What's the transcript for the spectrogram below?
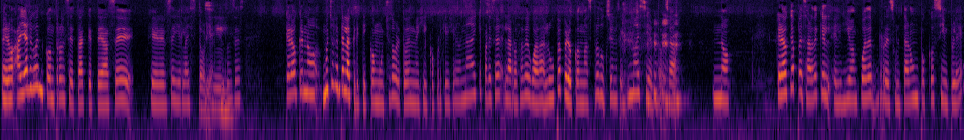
pero hay algo en Control Z que te hace querer seguir la historia. Entonces, creo que no, mucha gente la criticó mucho, sobre todo en México, porque dijeron, ay, que parece La Rosa de Guadalupe, pero con más producciones. No es cierto, o sea, no. Creo que a pesar de que el, guion puede resultar un poco simple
